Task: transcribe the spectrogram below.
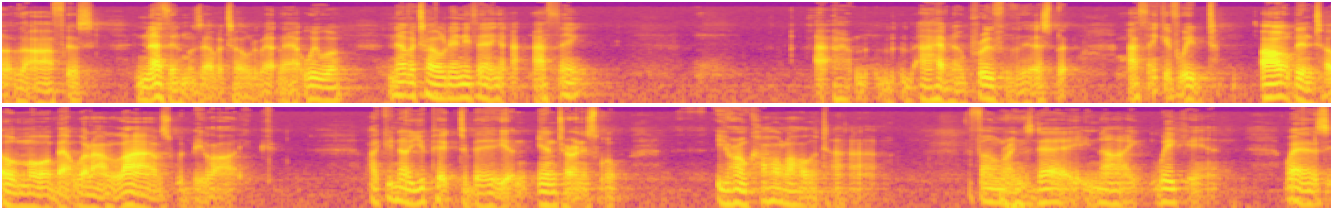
of the office, nothing was ever told about that. We were never told anything. I, I think, I, I have no proof of this, but I think if we'd all been told more about what our lives would be like, like, you know, you pick to be an internist, well, you're on call all the time. The phone rings day, night, weekend. Whereas,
